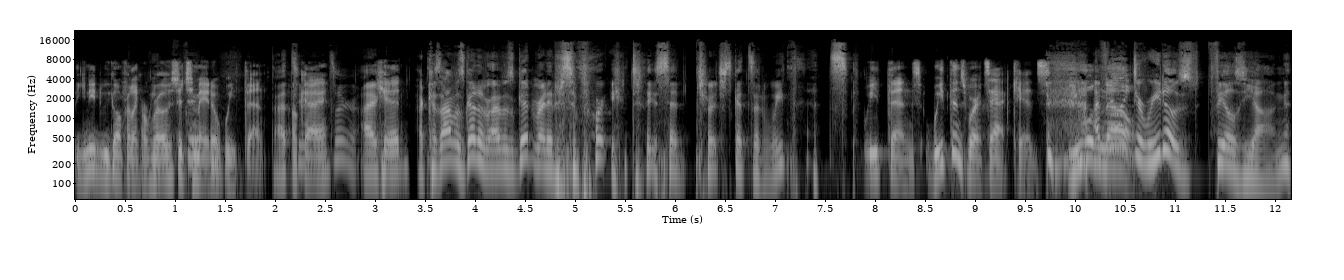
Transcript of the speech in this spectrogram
you need to be going for like a roasted tomato wheat thin That's okay answer? I, kid Because I was gonna, I was good, ready to support you until you said Triscuits and wheat thins. wheat thins wheat thins where it's at kids you will I feel like Doritos feels young.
